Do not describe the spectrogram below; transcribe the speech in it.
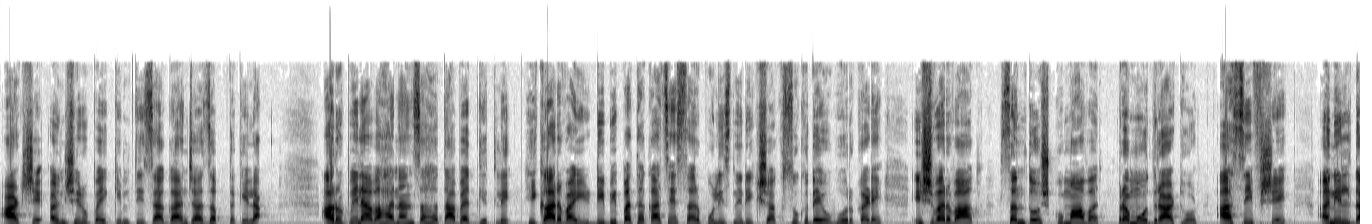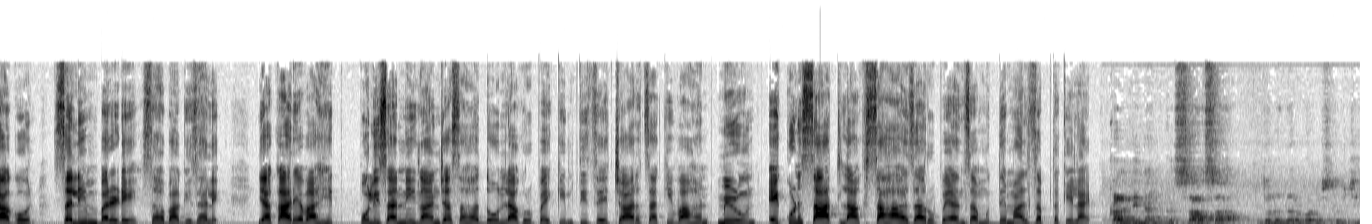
आठशे ऐंशी रुपये किमतीचा गांजा जप्त केला. आरोपीला वाहनांसह ताब्यात घेतले. ही कारवाई डीबी पथकाचे सरपोलीस निरीक्षक सुखदेव भोरकडे ईश्वर वाघ संतोष कुमावत प्रमोद राठोड आसिफ शेख अनिल दागोर सलीम बर्डे सहभागी झाले. या कार्यवाहीत पोलिसांनी गांजासह दोन लाख रुपये किमतीचे चार चाकी वाहन मिळून एकूण सात लाख सहा हजार रुपयांचा मुद्देमाल जप्त केलाय. काल दिनांक सहा सहा दोन हजार बावीस रोजी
